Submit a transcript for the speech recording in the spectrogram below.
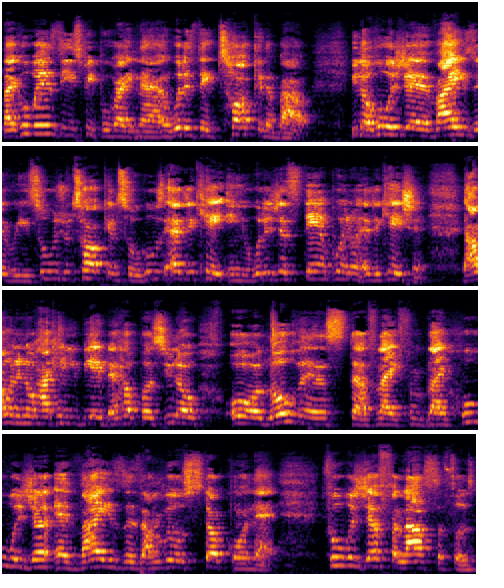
like who is these people right now and what is they talking about? You know, who is your advisories? Who's you talking to? Who's educating you? What is your standpoint on education? I want to know how can you be able to help us, you know, all over and stuff. Like from like who was your advisors? I'm real stuck on that. Who was your philosophers?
